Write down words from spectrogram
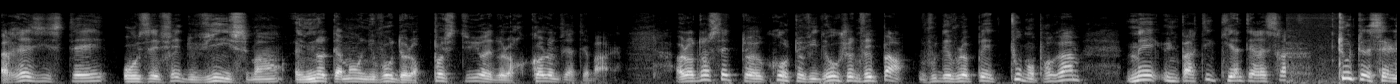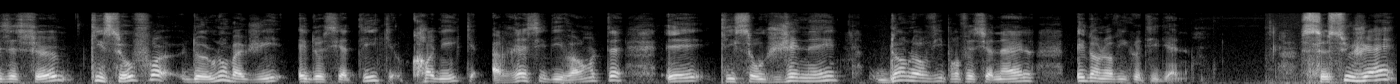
résister aux effets du vieillissement, et notamment au niveau de leur posture et de leur colonne vertébrale. Alors dans cette euh, courte vidéo, je ne vais pas vous développer tout mon programme, mais une partie qui intéressera toutes celles et ceux qui souffrent de lombalgie et de sciatique chronique récidivante et qui sont gênés dans leur vie professionnelle et dans leur vie quotidienne. Ce sujet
